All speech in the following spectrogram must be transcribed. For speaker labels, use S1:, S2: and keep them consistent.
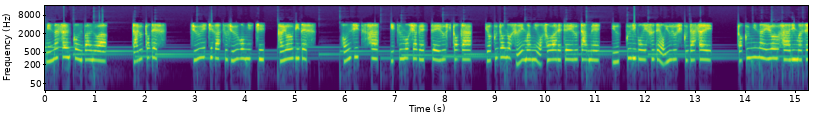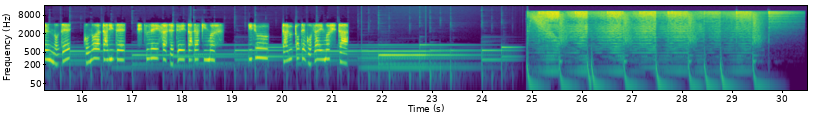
S1: 皆さんこんばんは。タルトです。11月15日、火曜日です。本日は、いつも喋っている人が、極度の睡魔に襲われているため、ゆっくりボイスでお許しください。特に内容はありませんので、この辺りで、失礼させていただきます。以上、タルトでございました。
